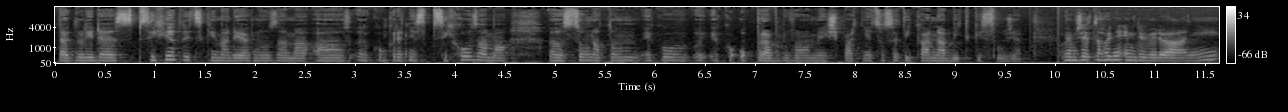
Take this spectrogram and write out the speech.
tak lidé s psychiatrickými diagnózama a konkrétně s psychózama e, jsou na tom jako, jako opravdu velmi špatně, co se týká nabídky služeb. Vím, že je to hodně individuální,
